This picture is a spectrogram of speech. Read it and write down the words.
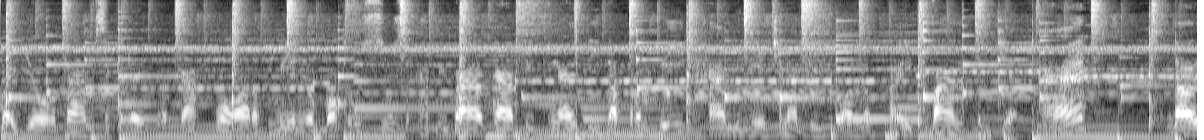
បើយោងតាមសេចក្តីប្រកាសព័ត៌មានរបស់ក្រសួងសុខាភិបាលកាលពីថ្ងៃទី17ខែមីនាឆ្នាំ2020បានបញ្ជាក់ថាដោយ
